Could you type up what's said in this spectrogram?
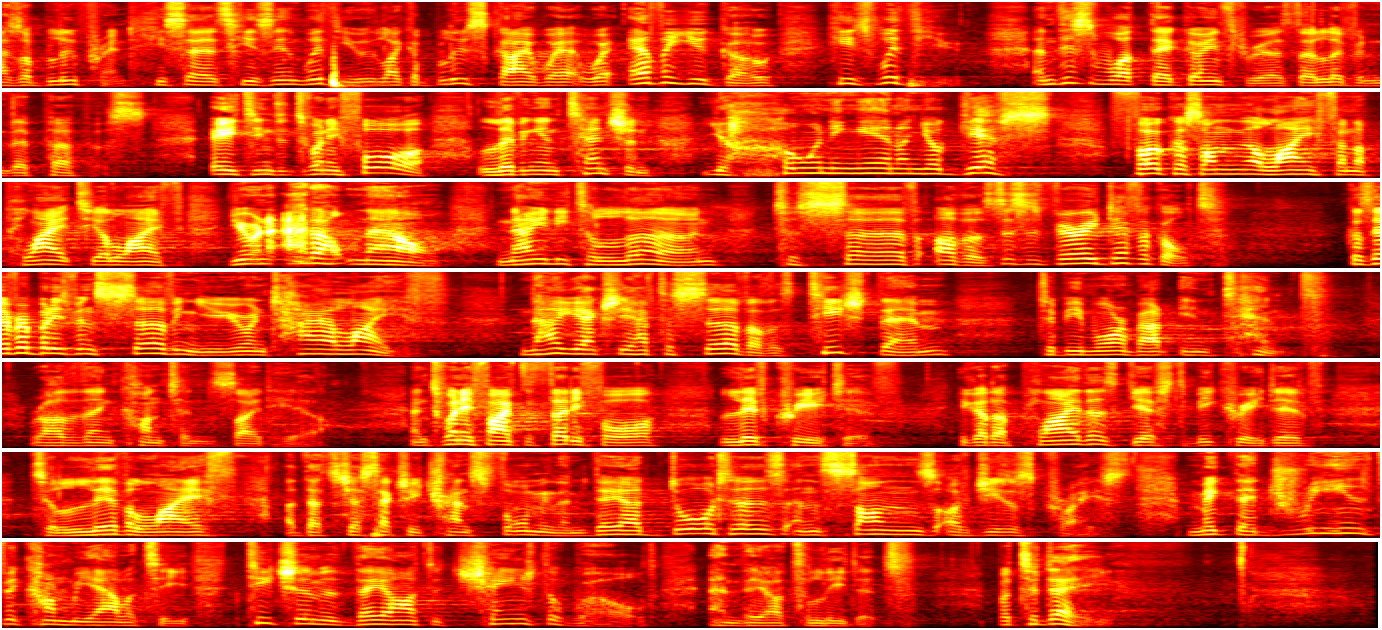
as a blueprint. He says He's in with you like a blue sky where wherever you go, He's with you. And this is what they're going through as they're living their purpose. 18 to 24, living in tension. You're honing in on your gifts. Focus on the life and apply it to your life. You're an adult now. Now you need to learn to serve others. This is very difficult because everybody's been serving you your entire life. Now you actually have to serve others. Teach them to be more about intent rather than content inside here. And 25 to 34, live creative. You've got to apply those gifts to be creative, to live a life that's just actually transforming them. They are daughters and sons of Jesus Christ. Make their dreams become reality. Teach them that they are to change the world and they are to lead it. But today,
